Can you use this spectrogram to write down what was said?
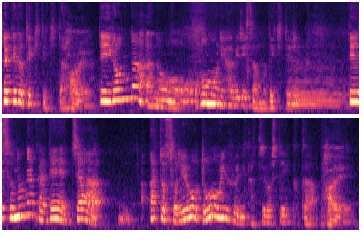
だけどできてきた、はい。でいろんなあの訪問リハビリさんもできてる、うん。でその中でじゃああとそれをどういうふうに活用していくか。はい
